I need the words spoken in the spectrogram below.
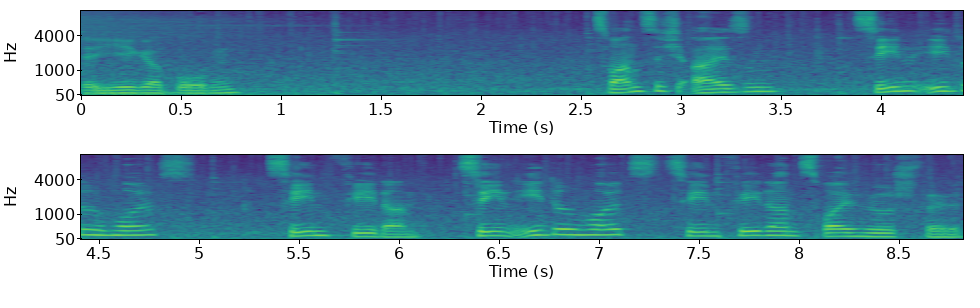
Der Jägerbogen. 20 Eisen, 10 Edelholz, 10 Federn. 10 Edelholz, 10 Federn, 2 Hirschfell.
